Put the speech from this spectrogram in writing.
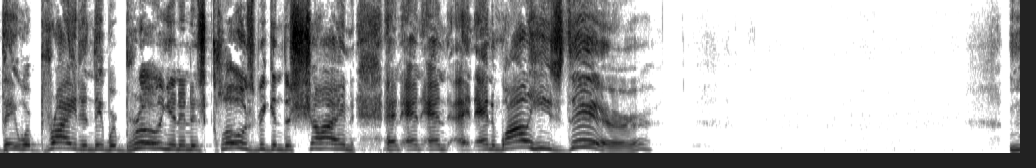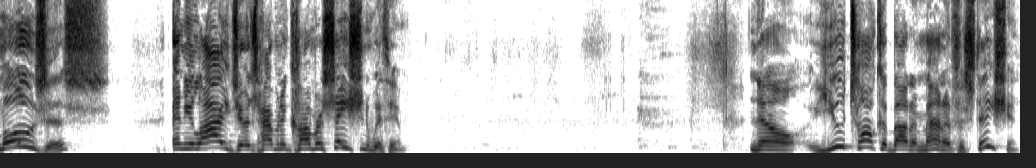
They were bright and they were brilliant and his clothes begin to shine. And, and, and, and, and while he's there, Moses and Elijah is having a conversation with him. Now, you talk about a manifestation.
